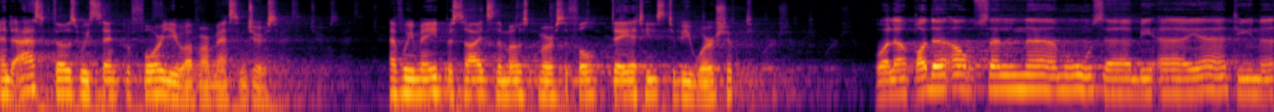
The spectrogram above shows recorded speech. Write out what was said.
And ask those we sent before you of our messengers Have we made besides the most merciful deities to be worshipped? ولقد أرسلنا موسى بآياتنا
